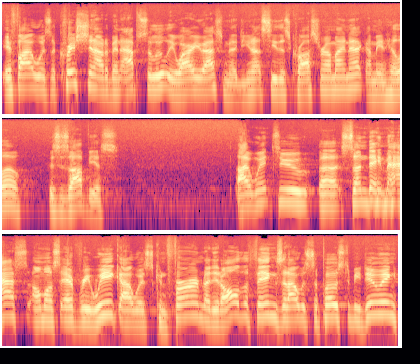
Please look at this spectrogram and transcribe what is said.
if I was a Christian, I would have been absolutely. Why are you asking me that? Do you not see this cross around my neck? I mean, hello, this is obvious. I went to uh, Sunday Mass almost every week. I was confirmed. I did all the things that I was supposed to be doing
